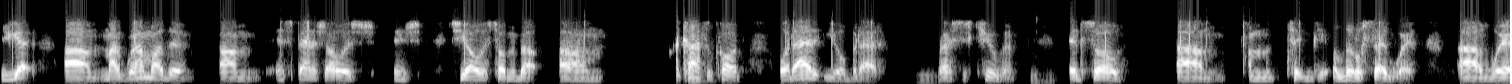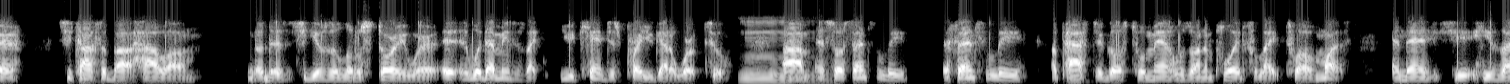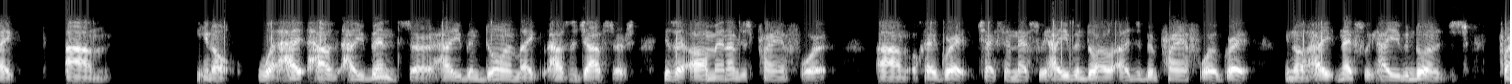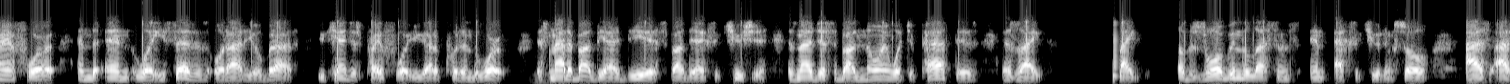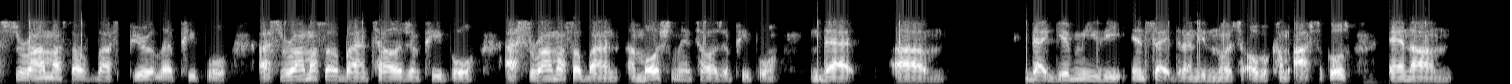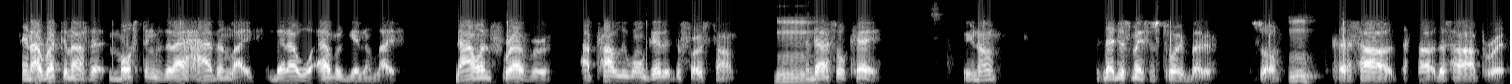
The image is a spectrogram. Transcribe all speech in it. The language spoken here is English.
You get um, my grandmother um, in Spanish always and she always told me about um, a concept called orar y obrar. Mm. Right, she's Cuban, mm-hmm. and so um, I'm gonna take a little segue um, where she talks about how um, you know there's she gives a little story where it, what that means is like you can't just pray, you got to work too. Mm. Um, and so essentially, essentially, a pastor goes to a man who's unemployed for like 12 months, and then she he's like, um, you know, what how how how you been, sir? How you been doing? Like, how's the job search? He's like, oh man, I'm just praying for it. Um, okay, great. Checks in next week. How you been doing? I just been praying for it. Great. You know, how next week? How you been doing? Just praying for it. And and what he says is orar y obrar. You can't just pray for it. You got to put in the work. It's not about the idea. It's about the execution. It's not just about knowing what your path is. It's like like absorbing the lessons and executing. So I, I surround myself by spirit led people. I surround myself by intelligent people. I surround myself by emotionally intelligent people that um, that give me the insight that I need in order to overcome obstacles. And um, and I recognize that most things that I have in life, that I will ever get in life, now and forever, I probably won't get it the first time, mm. and that's okay. You know, that just makes the story better. So mm. that's how that's how that's how I operate.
